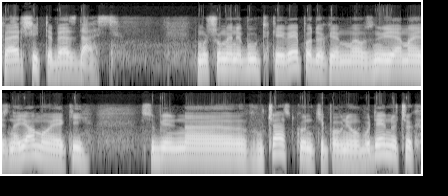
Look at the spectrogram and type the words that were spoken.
перший тебе здасть. Тому що в мене був такий випадок, я, мав, я маю знайомого, який собі на участку, ну, типу в нього будиночок,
